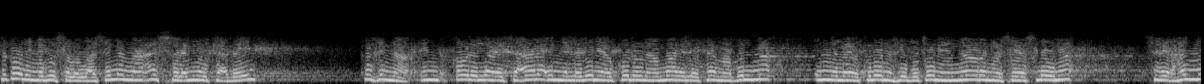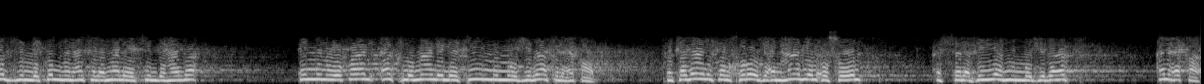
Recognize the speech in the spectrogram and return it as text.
كقول النبي صلى الله عليه وسلم ما أسفل من الكعبين ففي النار إن قول الله تعالى إن الذين يأكلون أموال اليتامى ظلما إنما يأكلون في بطونهم نارا وسيصلون سعير هل نجزم لكل من أكل مال اليتيم بهذا؟ إنما يقال أكل مال اليتيم من موجبات العقاب فكذلك الخروج عن هذه الأصول السلفية من موجبات العقاب.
